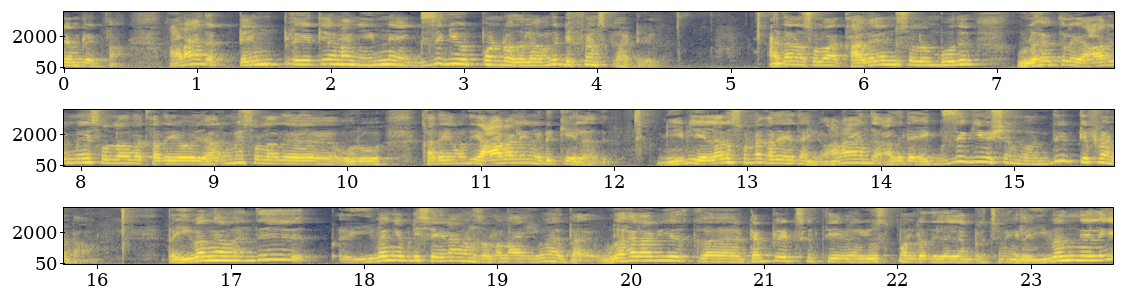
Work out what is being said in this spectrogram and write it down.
டெம்ப்ளேட் தான். ஆனால் அந்த டெம்ப்ளேட்டில் நாங்கள் என்ன எக்ஸிக்யூட் பண்ணுறதுல வந்து டிஃப்ரென்ஸ் காட்டுகள் அதான் நான் சொல்லுவேன் கதைன்னு சொல்லும்போது உலகத்தில் யாருமே சொல்லாத கதையோ யாருமே சொல்லாத ஒரு கதையை வந்து யாராலையும் எடுக்க இயலாது மேபி எல்லாரும் சொன்ன கதையை தான் ஆனால் அந்த அதோட எக்ஸிக்யூஷன் வந்து டிஃப்ரெண்ட் ஆகும். இப்போ இவங்க வந்து இவங்க எப்படி செய்கிறாங்கன்னு சொன்னால் நான் இவங்க இப்போ உலகளாவிய டெம்ப்ளேட்ஸ் எடுத்து இவங்க யூஸ் பண்ணுறதுல எல்லாம் பிரச்சனை இல்லை. இவங்களே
